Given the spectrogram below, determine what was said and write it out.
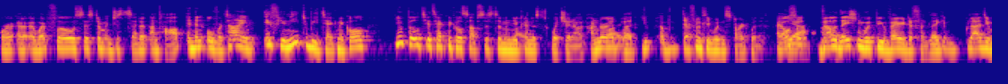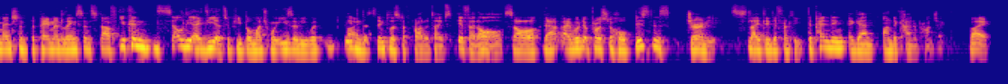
or a, a Webflow system and just set it on top. And then over time, if you need to be technical, you build your technical subsystem and you right. kind of switch it out under right. it, but you uh, definitely wouldn't start with it. I also, yeah. validation would be very different. Like, I'm glad you mentioned the payment links and stuff. You can sell the idea to people much more easily with even right. the simplest of prototypes, if at all. So that I would approach the whole business journey slightly differently, depending again on the kind of project. Right.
